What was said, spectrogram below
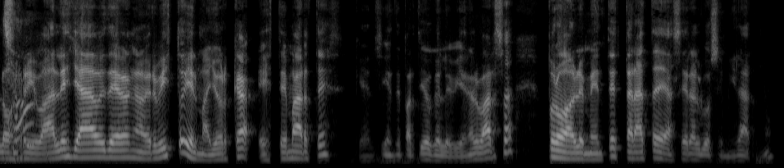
los rivales ya deben haber visto y el Mallorca este martes, que es el siguiente partido que le viene al Barça, probablemente trate de hacer algo similar, ¿no?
